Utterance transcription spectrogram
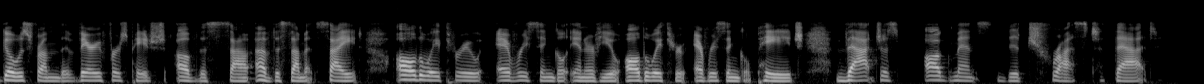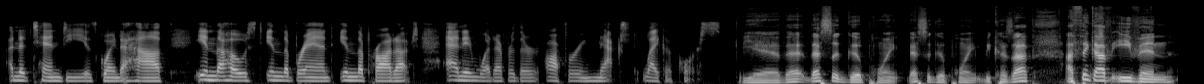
goes from the very first page of the of the summit site all the way through every single interview all the way through every single page that just augments the trust that an attendee is going to have in the host, in the brand, in the product, and in whatever they're offering next, like a course. Yeah, that that's a good point. That's a good point because I I think I've even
